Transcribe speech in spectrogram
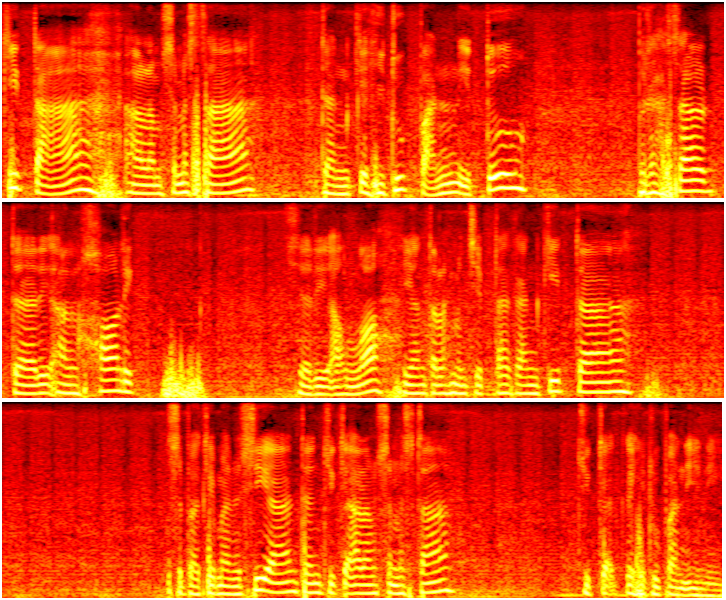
kita alam semesta dan kehidupan itu berasal dari Al-Khaliq dari Allah yang telah menciptakan kita sebagai manusia dan juga alam semesta juga kehidupan ini.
